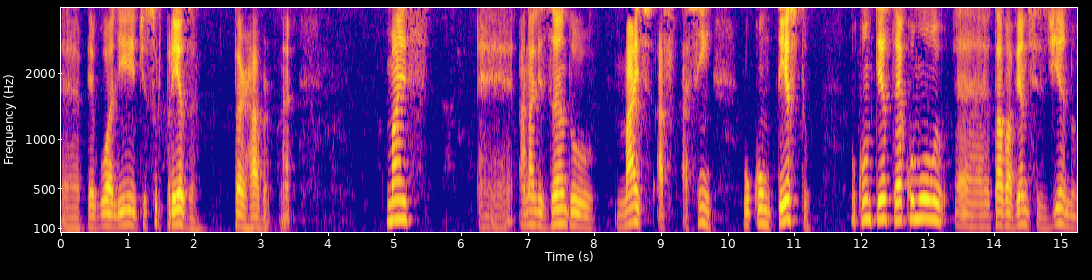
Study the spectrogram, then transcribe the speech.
É, pegou ali de surpresa Pearl Harbor, né? Mas é, analisando mais assim o contexto, o contexto é como é, eu estava vendo esses dias no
